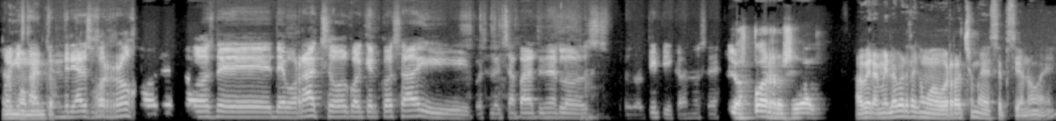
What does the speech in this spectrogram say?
En un está- momento. tendría los ojos rojos, estos de, de borracho o cualquier cosa, y pues le echa para tener los lo típico, no sé. Los porros igual. A ver, a mí la verdad como borracho me decepcionó, ¿eh?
